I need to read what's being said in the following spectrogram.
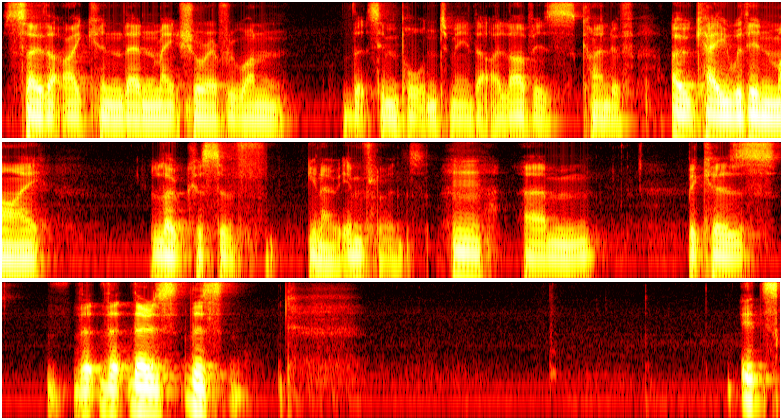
so that I can then make sure everyone that's important to me that I love is kind of okay within my locus of you know influence. Um, because th- th- there's there's it's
